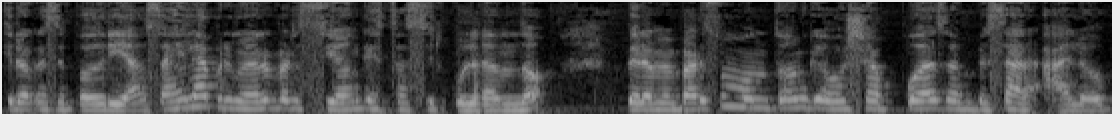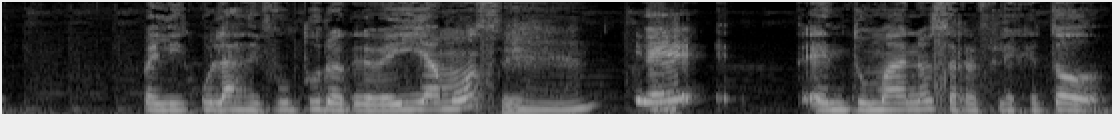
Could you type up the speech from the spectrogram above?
creo que se podría. O sea, es la primera versión que está circulando, pero me parece un montón que vos ya puedas empezar a lo películas de futuro que veíamos, Sí. que en tu mano se refleje todo.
